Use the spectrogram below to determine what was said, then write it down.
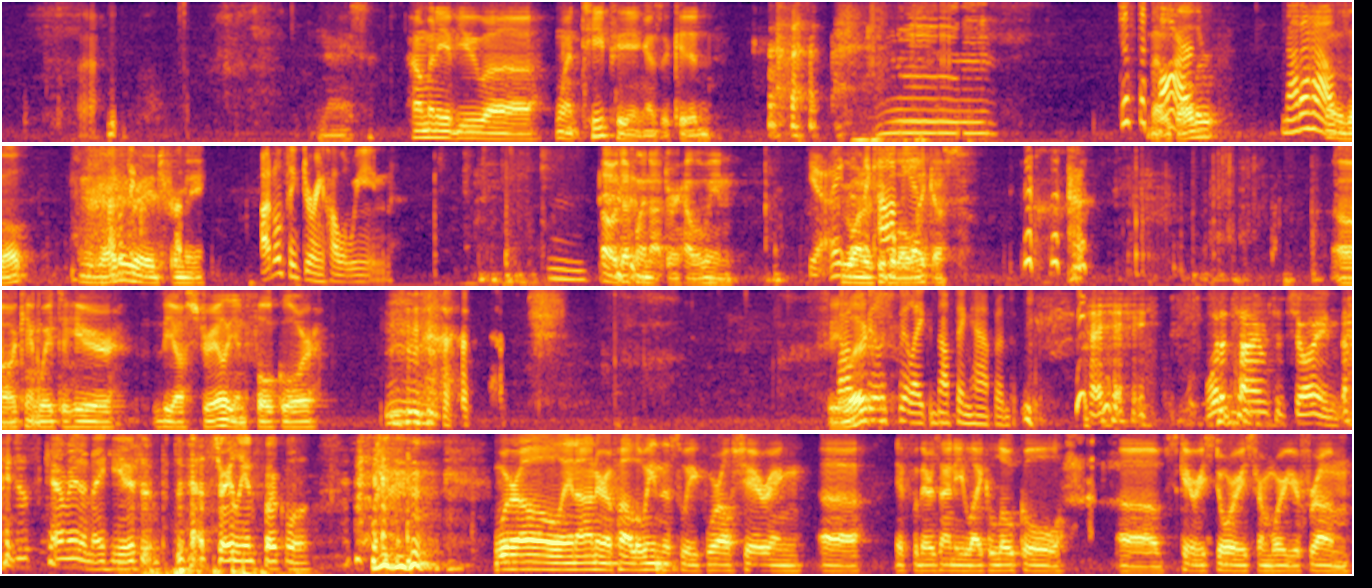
Nice. How many of you uh, went TPing as a kid? Mm, Just a That car, the not a house. that house. was all that was all the think- rage for me. I don't think during Halloween. Mm. Oh, definitely not during Halloween. yeah. Right. We wanted like, people to like us. Oh, I can't wait to hear the Australian folklore. Wow, Felix? Felix feel like nothing happened. Hey, what a time to join. I just come in and I hear the Australian folklore. we're all in honor of Halloween this week. We're all sharing uh, if there's any like local uh, scary stories from where you're from.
